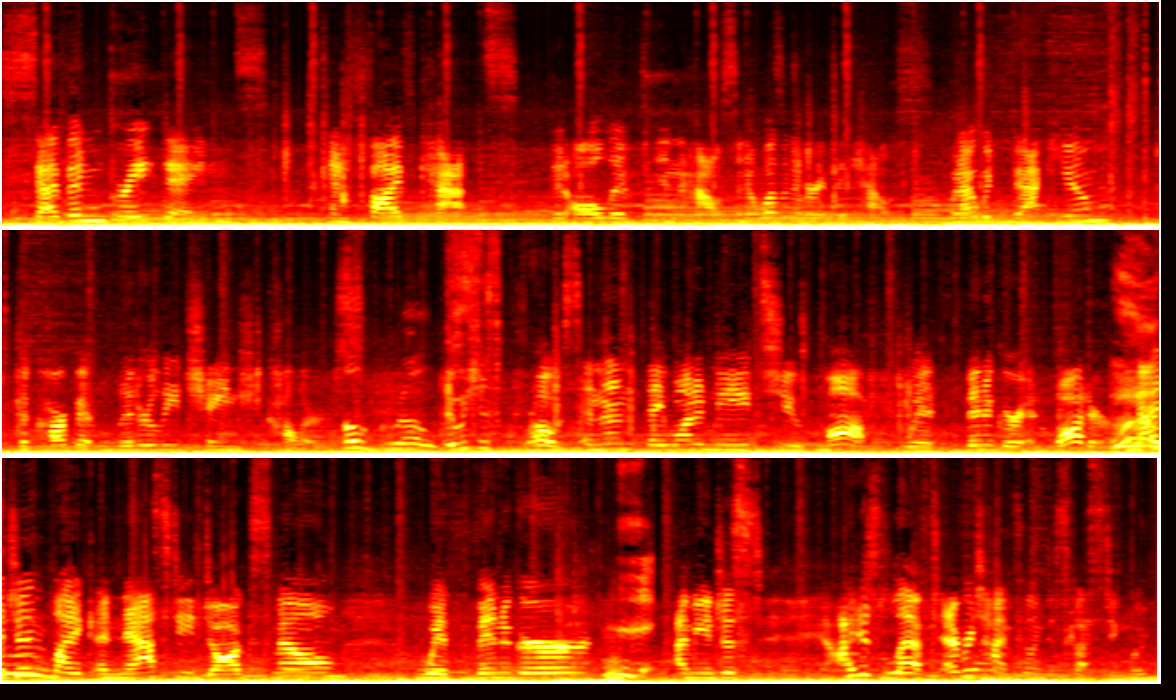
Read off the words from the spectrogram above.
seven Great Danes and five cats that all lived in the house. And it wasn't a very big house. When I would vacuum, the carpet literally changed colors. Oh, gross. It was just gross. And then they wanted me to mop with vinegar and water. Imagine like a nasty dog smell with vinegar. I mean, just, I just left every time feeling disgusting. Like,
